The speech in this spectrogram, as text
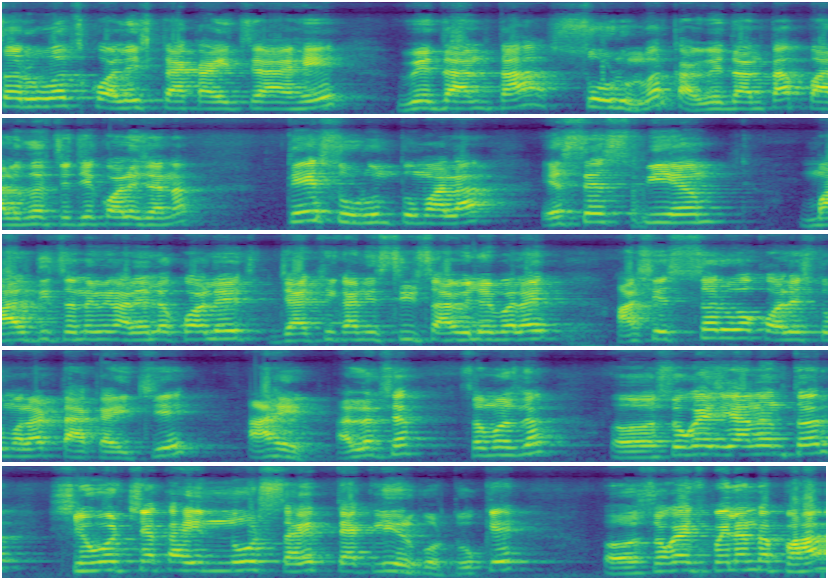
सर्वच कॉलेज टाकायचे आहे वेदांता सोडून बरं का? वेदांता पालघरचे जे कॉलेज आहे ना ते सोडून तुम्हाला एस एस पी एम मालतीचं नवीन आलेलं कॉलेज ज्या ठिकाणी सीट्स अवेलेबल आहेत असे सर्व कॉलेज तुम्हाला टाकायचे आहेत लक्षात? समजलं? सो गाईज यानंतर शेवटच्या काही नोट्स आहेत त्या क्लिअर करतो ओके सो गाईज पहिल्यांदा पहा.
